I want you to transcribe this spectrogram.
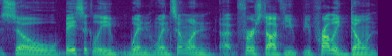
So basically when when someone uh, first off you, you probably don't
